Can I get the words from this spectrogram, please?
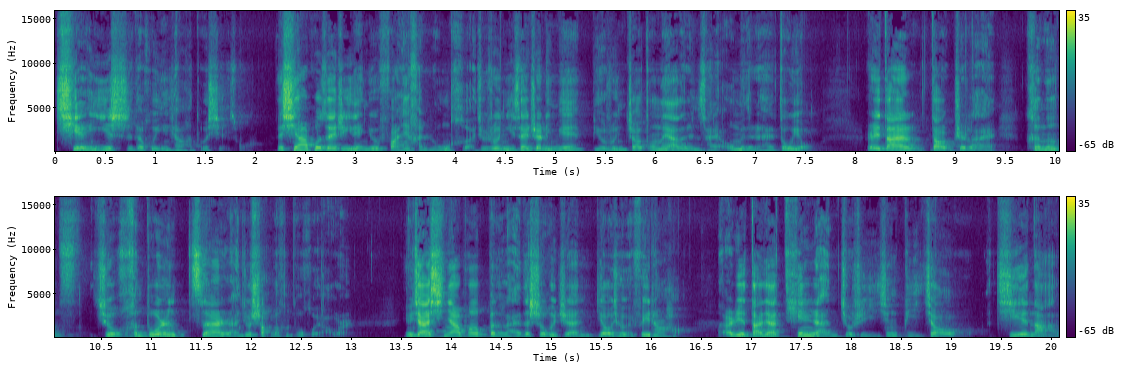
潜意识的会影响很多写作。那新加坡在这一点你就发现很融合，就是说你在这里面，比如说你知道东南亚的人才、欧美的人才都有，而且大家到这来，可能就很多人自然而然就少了很多火药味儿。因为加上新加坡本来的社会治安要求也非常好，而且大家天然就是已经比较接纳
